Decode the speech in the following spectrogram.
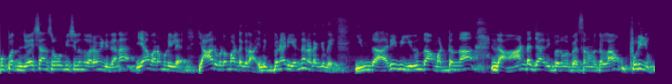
முப்பத்தஞ்சு வைஸ் சான்சலர் ஓபிசிலேருந்து வர வேண்டியதானே ஏன் வர முடியல? யார் விட மாட்டேங்கிறா இதுக்கு பின்னாடி என்ன நடக்குது? இந்த அறிவு இருந்தால் மட்டும்தான் இந்த ஆண்ட ஜாதி பெருமை பேசுறவனுக்கெல்லாம் புரியும்.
